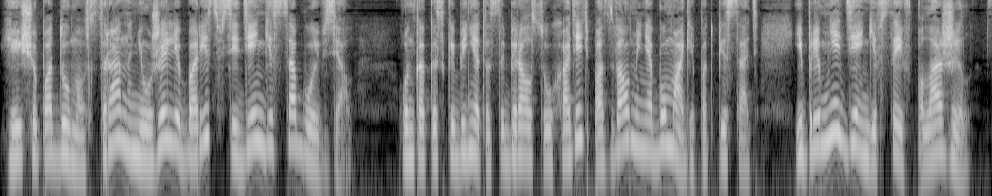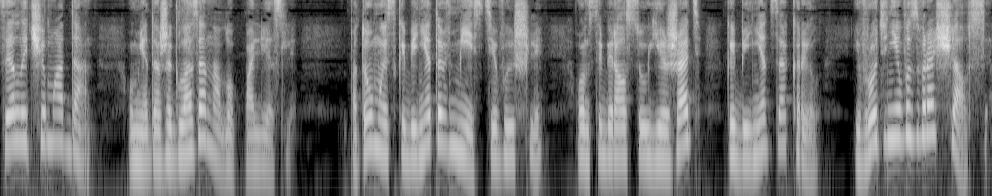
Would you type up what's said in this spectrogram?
Я еще подумал, странно, неужели Борис все деньги с собой взял? Он, как из кабинета собирался уходить, позвал меня бумаги подписать. И при мне деньги в сейф положил. Целый чемодан. У меня даже глаза на лоб полезли. Потом мы из кабинета вместе вышли. Он собирался уезжать, кабинет закрыл. И вроде не возвращался.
